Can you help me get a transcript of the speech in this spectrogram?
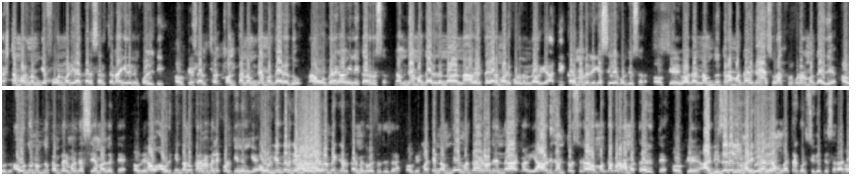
ಕಸ್ಟಮರ್ ನಮ್ಗೆ ಫೋನ್ ಮಾಡಿ ಹೇಳ್ತಾರೆ ಸರ್ ಚೆನ್ನಾಗಿದೆ ನಿಮ್ ಕ್ವಾಲಿಟಿ ಸರ್ ಸ್ವಂತ ನಮ್ದೇ ಮಗ್ಗ ಇರೋದು. ನಾವು ಬೆಳಗಾವಿ ನೇಕಾರರು ಸರ್. ನಮ್ದೇ ಮಗ್ಗ ಇರೋದನ್ನ ನಾವೇ ತಯಾರು ಮಾಡಿ ಕೊಡೋದ್ರಿಂದ ಅವ್ರಿಗೆ ಅತಿ ಕಡಿಮೆ ಬೆಲೆಗೆ ಸೀರೆ ಕೊಡ್ತೀವಿ ಸರ್. ಇವಾಗ ನಮ್ದು ತರ ಮಗ್ಗ ಇದೆ ಸುರತ್ ಕೂಡ ಮಗ್ಗ ಇದೆ. ಹೌದು. ಅವ್ರದ್ದು ನಮ್ದು ಕಂಪೇರ್ ಮಾಡಿದ್ರೆ ಸೇಮ್ ಆಗುತ್ತೆ. ನಾವು ಅವ್ರಿಗಿಂತ ಕಡಿಮೆ ಬೆಲೆ ಕೊಡ್ತೀವಿ ನಿಮ್ಗೆ. ಅವ್ರಿಗಿಂತ ಕಡಿಮೆ ಬೆಲೆ. ಕೊಡ್ತೀವಿ ಸರ್. ಮತ್ತೆ ನಮ್ದೇ ಮಗ್ಗ ಇರೋದ್ರಿಂದ ನಾವು ಯಾವ ಡಿಸೈನ್ ತೋರಿಸಿರೋ ಆ ಮಗ್ಗ ಕೂಡ ನಮ್ಮ ಹತ್ರ ಇರುತ್ತೆ. ಆ ಡಿಸೈನ್ ನಮ್ಗ್ ಹತ್ರ ಕೊಡ್ ಸಿಗುತ್ತೆ ಸರ್. ಅದೇ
